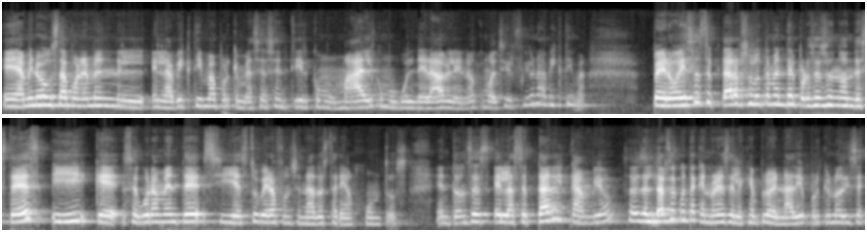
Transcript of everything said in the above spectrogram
eh, a mí no me gusta ponerme en, el- en la víctima porque me hacía sentir como mal, como vulnerable, ¿no? Como decir, fui una víctima. Pero es aceptar absolutamente el proceso en donde estés y que seguramente si esto hubiera funcionado estarían juntos. Entonces, el aceptar el cambio, ¿sabes? El darse cuenta que no eres el ejemplo de nadie porque uno dice,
